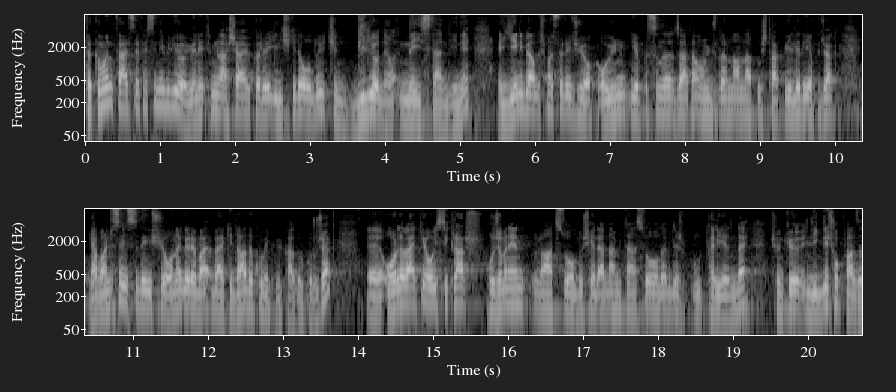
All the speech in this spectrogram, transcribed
takımın felsefesini biliyor. Yönetimle aşağı yukarı ilişkide olduğu için biliyor ne, ne istendiğini. E, yeni bir alışma süreci yok. Oyun yapısını zaten oyuncularına anlatmış, takviyeleri yapacak. Yabancı sayısı değişiyor. Ona göre belki daha da kuvvetli bir kadro kuracak. E, orada belki o istikrar hocamın en rahatsız olduğu şeylerden bir tanesi o olabilir bu kariyerinde. Çünkü ligde çok fazla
